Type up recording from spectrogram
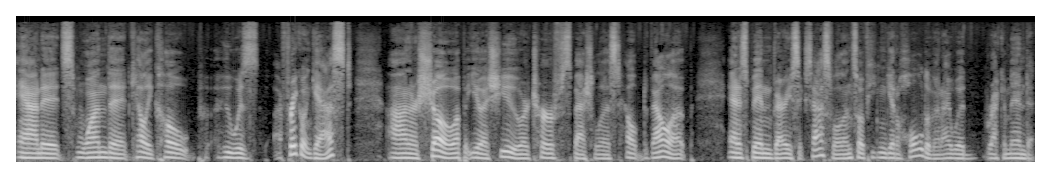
And it's one that Kelly Kopp, who was a frequent guest on our show up at USU, our turf specialist, helped develop, and it's been very successful. And so if you can get a hold of it, I would recommend it.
